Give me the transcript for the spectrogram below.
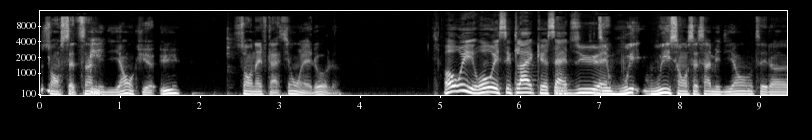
son 700 millions qu'il a eu, son inflation est là. là. Oh oui, oh oui, c'est clair que ça a dû. Euh, oui, oui, son 700 millions, tu sais, là.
